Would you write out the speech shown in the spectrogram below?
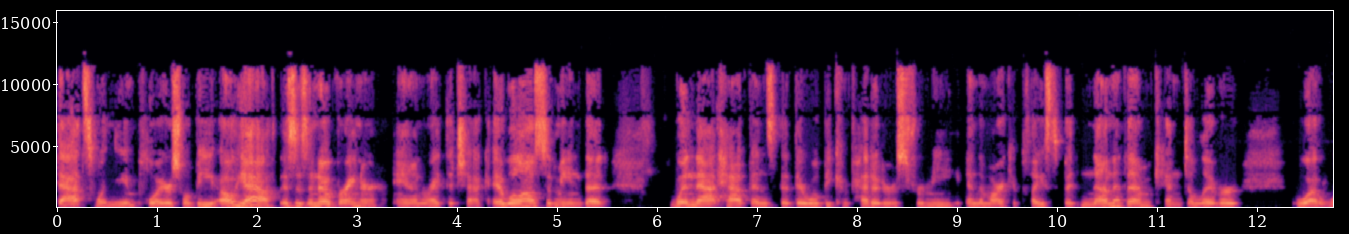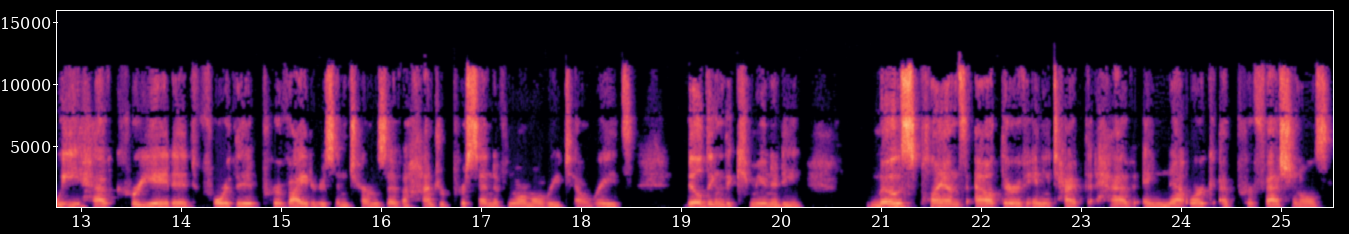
That's when the employers will be, oh, yeah, this is a no brainer, and write the check. It will also mean that when that happens, that there will be competitors for me in the marketplace, but none of them can deliver what we have created for the providers in terms of 100% of normal retail rates, building the community, most plans out there of any type that have a network of professionals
